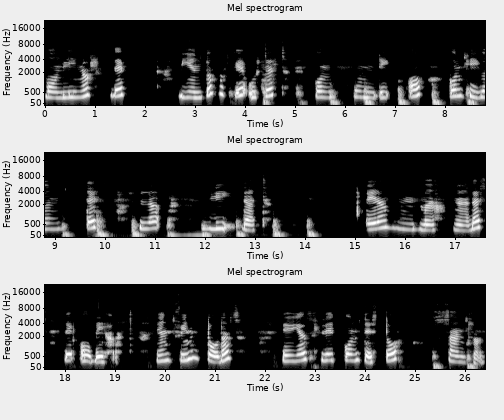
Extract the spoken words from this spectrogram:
molinos de viento que usted confundió con gigantes la realidad eran manadas de ovejas. En fin, todas ellas le contestó Sansón.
